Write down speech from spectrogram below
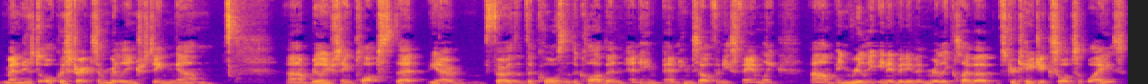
manages to orchestrate some really interesting, um, uh, really interesting plots that you know further the cause of the club and and him and himself and his family um, in really innovative and really clever strategic sorts of ways.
